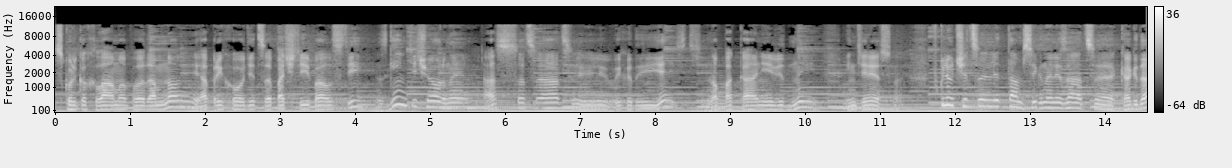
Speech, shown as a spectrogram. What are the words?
Сколько хлама подо мной, а приходится почти ползти Сгиньте черные ассоциации, выходы есть, но пока не видны Интересно, включится ли там сигнализация, когда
